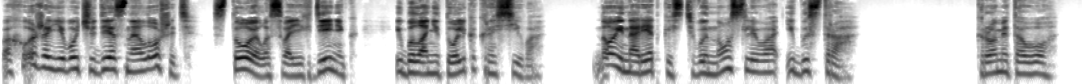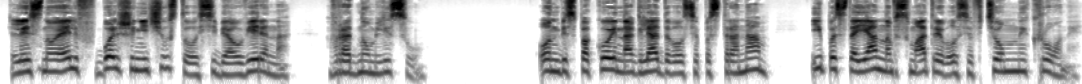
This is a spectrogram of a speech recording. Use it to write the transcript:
Похоже, его чудесная лошадь стоила своих денег и была не только красива, но и на редкость вынослива и быстра. Кроме того, лесной эльф больше не чувствовал себя уверенно в родном лесу. Он беспокойно оглядывался по сторонам и постоянно всматривался в темные кроны,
